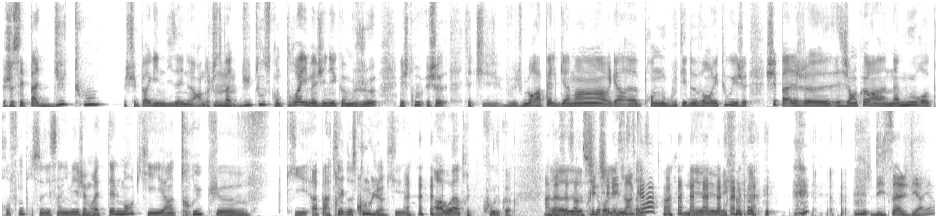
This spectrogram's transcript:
Je sais pas du tout. Je suis pas game designer, hein, donc je sais Hmm. pas du tout ce qu'on pourrait imaginer comme jeu, mais je trouve, je, me rappelle gamin, regarde, euh, prendre mon goûter devant et tout, et je, je sais pas, j'ai encore un amour profond pour ce dessin animé. J'aimerais tellement qu'il y ait un truc euh, qui, à partir truc de ce cool. truc-là, qui- ah ouais, un truc cool quoi. Un Euh, Assassin's Creed chez les les Incas Mais Je dis ça, je dis rien.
